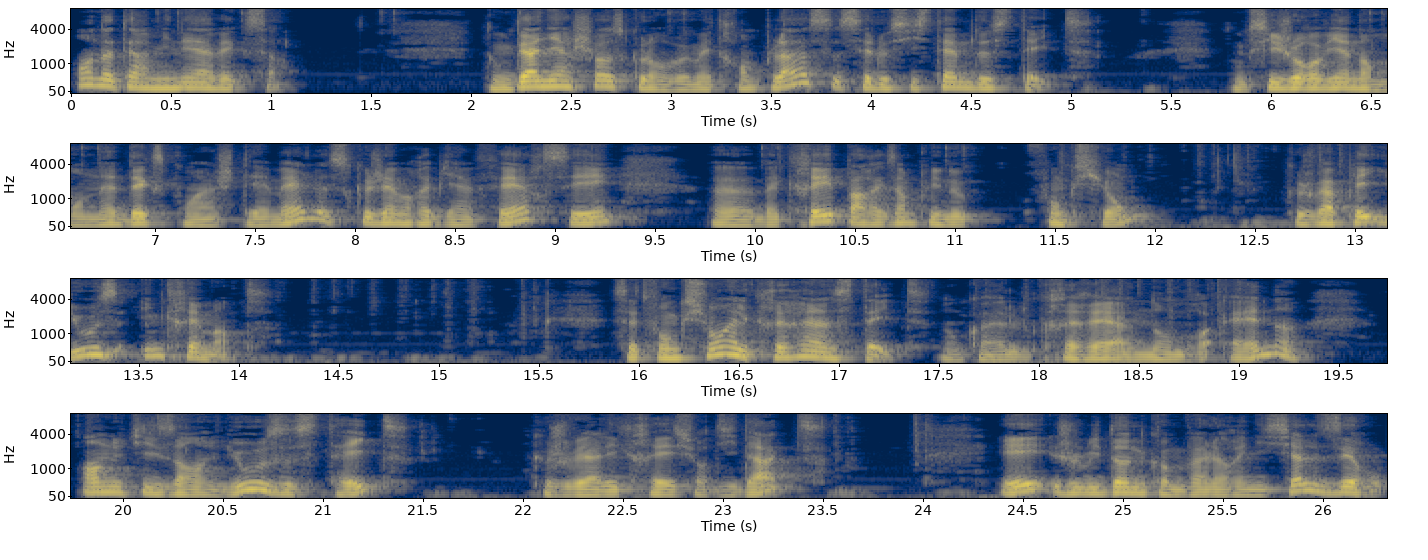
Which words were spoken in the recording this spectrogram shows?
on a terminé avec ça. Donc dernière chose que l'on veut mettre en place, c'est le système de state. Donc si je reviens dans mon index.html, ce que j'aimerais bien faire, c'est euh, ben, créer par exemple une fonction que je vais appeler useIncrement. Cette fonction, elle créerait un state. Donc elle créerait un nombre n, en utilisant useState, que je vais aller créer sur Didact, et je lui donne comme valeur initiale 0.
